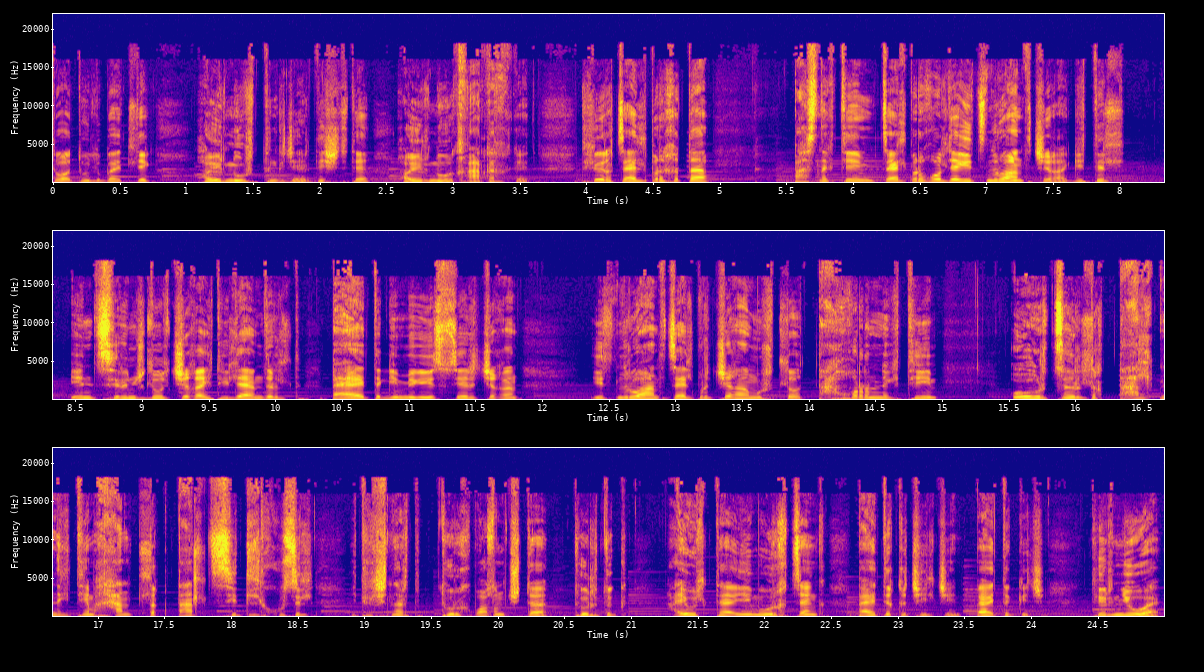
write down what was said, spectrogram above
альва төлөв байдлыг хоёр нүртэн гэж ярьдэн шүү дээ. Хоёр нүур гаргах гэд. Тэгэхээр залбирахтаа бас нэг тийм залбирх бол яг эзэн рүү хандж байгаа. Гэтэл энд сэрэмжлүүлж байгаа итгэлийн амьдралд байдаг имийг Иесус ярьж байгаа нь эзэн рүү ханд залбирж байгаа мөртлөө давхар нэг тийм өөр зориг далд нэг тийм хандлага далд сэтэл хүсэл итгэгч нарт төрөх боломжтой төрдөг аюултай ийм өрх занг байдаг гэж хэлж байна байдаг гэж. Тэр нь юу вэ?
